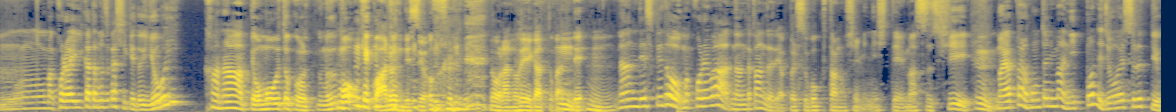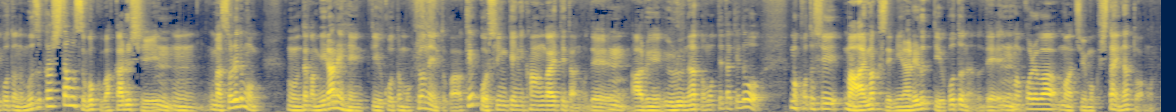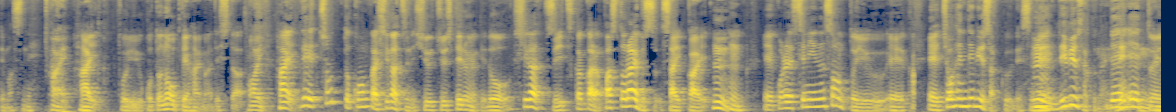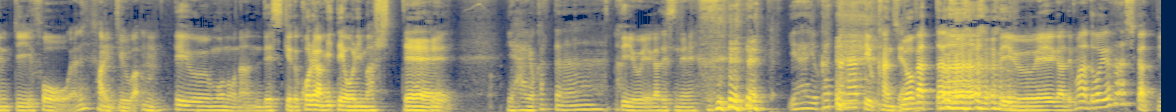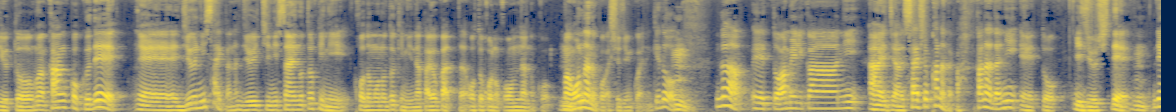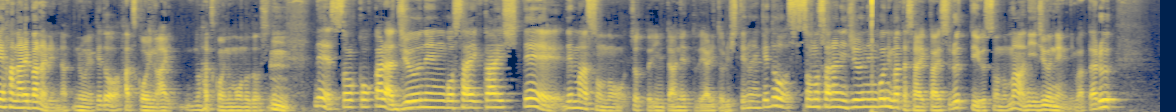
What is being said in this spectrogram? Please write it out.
ーん、まあこれは言い方難しいけど、良いかなって思うところもも結構あるんですよ。ノーランの映画とかって。うんなんですけど、まあこれはなんだかんだでやっぱりすごく楽しみにしてますし、うんまあやっぱり本当にまあ日本で上映するっていうことの難しさもすごくわかるし、うんうんまあそれでも、うん、だから見られへんっていうことも去年とか結構真剣に考えてたので、うんあるるなと思ってたけど、まあ今年、まあ IMAX で見られるっていうことなので、うんまあこれはまあ注目したいなとは思ってますね。はい。はい。ということのオッペンハイマーでした。はい。はい。で、ちょっと今回4月に集中してるんやけど、4月5日からパストライブス再開。うんえーこれ、セリーヌ・ソンという、えー長編デビュー作ですね。うん。デビュー作なんやね。で、うん A24 やね、配給は、うんっていうものなんですけど、これは見ておりまして、いやーよかったなーっていう映画ですね。いやーよかったなっていう感じやよかったなーっていう映画で、まあどういう話かっていうと、まあ韓国で、えー、12歳かな ?11、2歳の時に、子供の時に仲良かった男の子、女の子。まあ女の子が主人公やねんけど、うん。が、えっ、と、アメリカに、あ、じゃあ最初カナダか。カナダに、えっ、と、移住して、うん。で、離れ離れになるんやけど、初恋の愛、初恋の者同士で、うん。で、そこから10年後再会して、で、まあその、ちょっとインターネットでやり取りしてるんやけど、そのさらに10年後にまた再会するっていう、その、まあ20年にわたる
